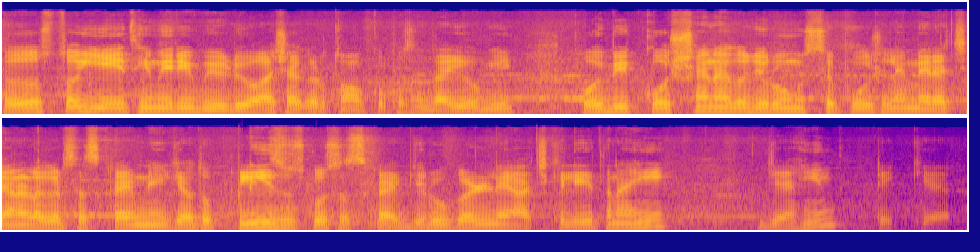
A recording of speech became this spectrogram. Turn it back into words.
तो दोस्तों, ये थी मेरी वीडियो आशा करता हूँ आपको पसंद आई होगी। कोई भी क्वेश्चन है तो ज़रूर मुझसे पूछ लें। मेरा चैनल अगर सब्सक्राइब नहीं किया तो प्लीज़ उसको सब्सक्राइब ज़रूर कर लें। आज के लिए इतना ही। जय हिंद टेक केयर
